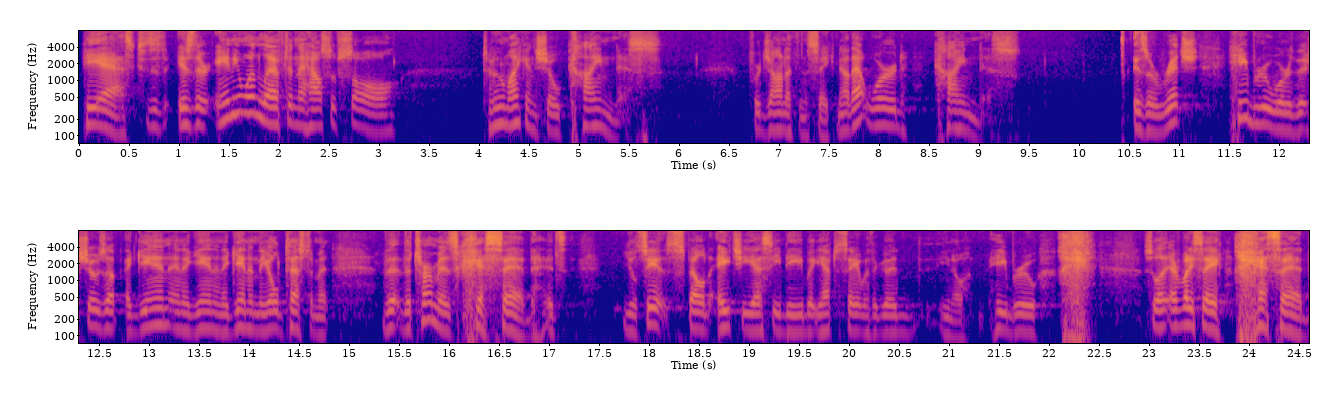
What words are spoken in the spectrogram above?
he asks, Is, is there anyone left in the house of Saul to whom I can show kindness for Jonathan's sake? Now, that word kindness is a rich Hebrew word that shows up again and again and again in the Old Testament. The, the term is chesed. It's, you'll see it spelled H-E-S-E-D, but you have to say it with a good, you know, Hebrew. So let everybody say chesed.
